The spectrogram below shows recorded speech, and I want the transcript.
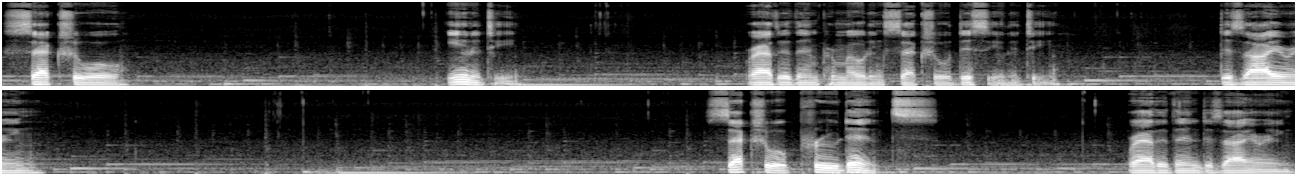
sexual unity rather than promoting sexual disunity. Desiring sexual prudence rather than desiring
